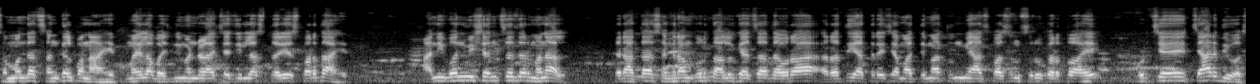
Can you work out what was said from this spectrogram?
संबंधात संकल्पना आहेत. महिला भजनी मंडळाच्या जिल्हास्तरीय स्पर्धा आहेत. आणि वन मिशनचं जर म्हणाल तर आता संग्रामपूर तालुक्याचा दौरा रथयात्रेच्या माध्यमातून मी आजपासून सुरू करतो आहे. पुढचे चार दिवस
